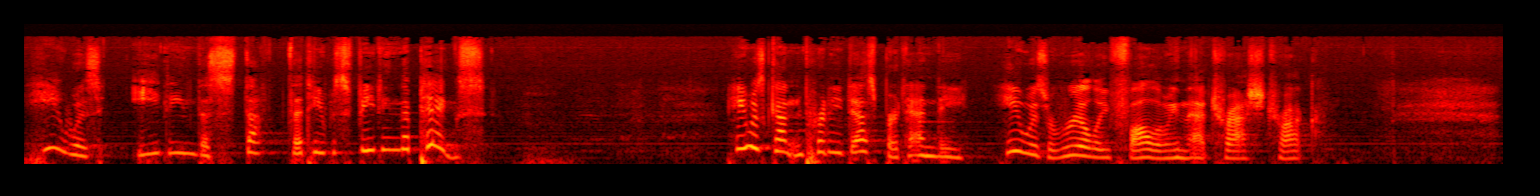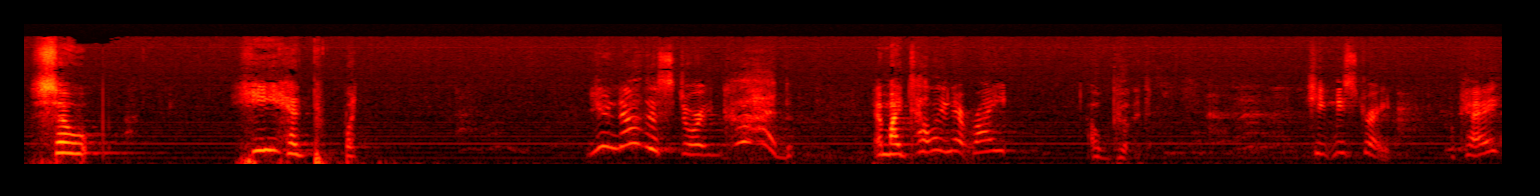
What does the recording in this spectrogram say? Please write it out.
he was eating the stuff that he was feeding the pigs. He was getting pretty desperate, hadn't he? He was really following that trash truck. So he had what you know this story good. Am I telling it right? Oh good. Keep me straight, okay?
